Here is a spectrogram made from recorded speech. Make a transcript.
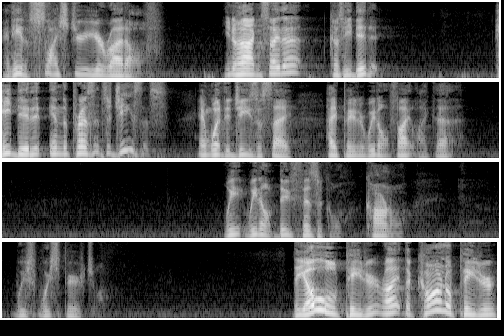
And he'd have sliced your ear right off. You know how I can say that? Because he did it. He did it in the presence of Jesus. And what did Jesus say? Hey, Peter, we don't fight like that. We, we don't do physical, carnal. We, we're spiritual. The old Peter, right, the carnal Peter,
